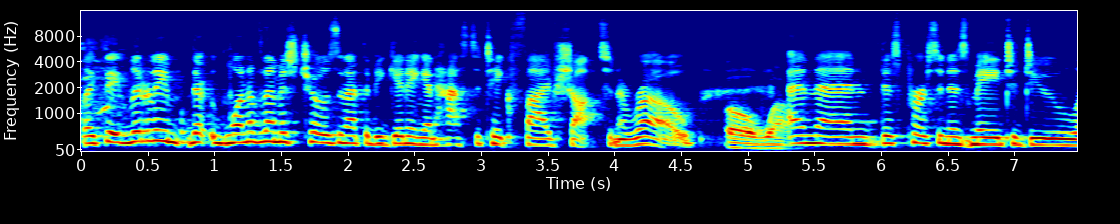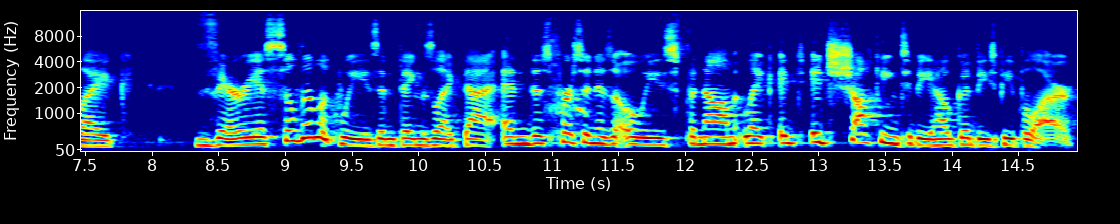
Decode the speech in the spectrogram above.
Like they literally, one of them is chosen at the beginning and has to take five shots in a row. Oh wow! And then this person is made to do like various soliloquies and things like that. And this person is always phenomenal. Like it, it's shocking to me how good these people are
